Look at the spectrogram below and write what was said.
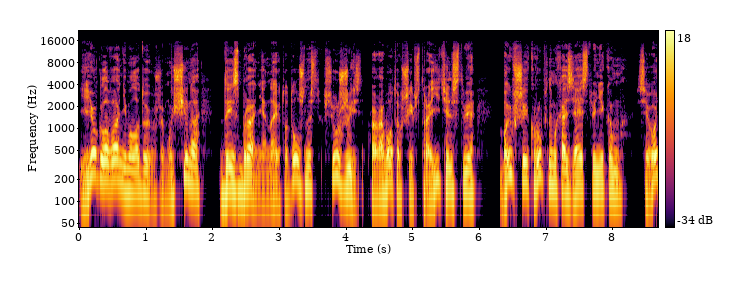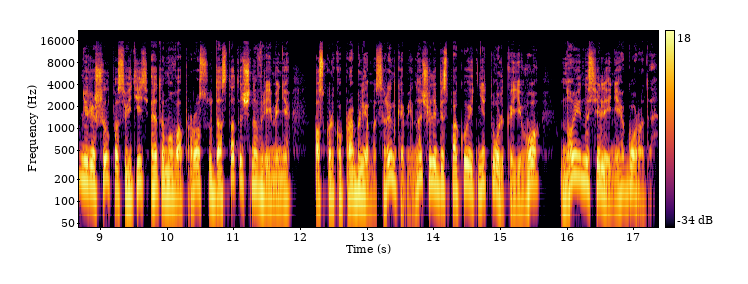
Ее глава, немолодой уже мужчина, до избрания на эту должность всю жизнь проработавший в строительстве, бывший крупным хозяйственником, сегодня решил посвятить этому вопросу достаточно времени, поскольку проблемы с рынками начали беспокоить не только его, но и население города.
